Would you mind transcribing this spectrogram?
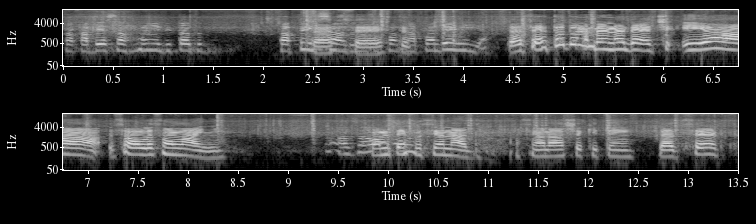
com a cabeça ruim de tanto estar tá pensando tá na, pandemia. Tá certo, dona Bernadette. E as aulas online? As aulas... Como tem funcionado? A senhora acha que tem dado certo?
